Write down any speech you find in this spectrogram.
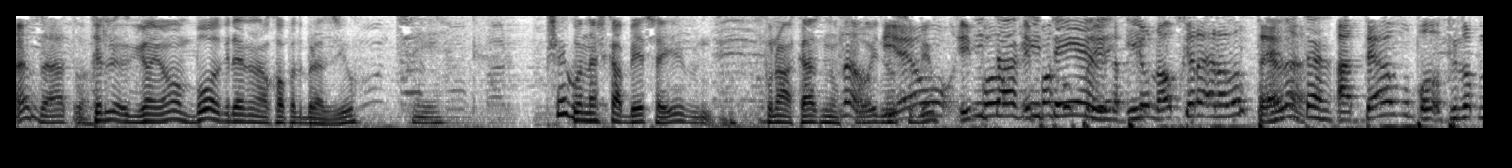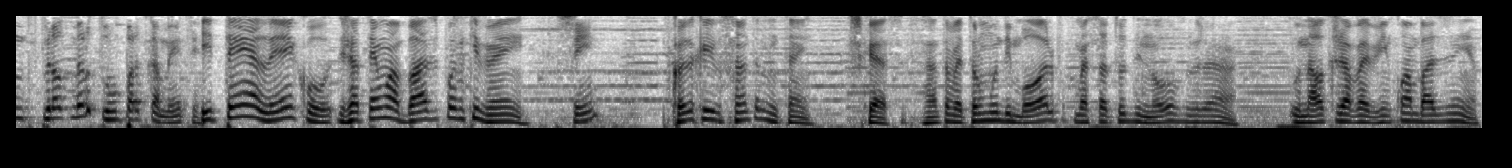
Exato. Porque ele ganhou uma boa grana na Copa do Brasil. Sim. Chegou nas cabeças aí, por um acaso não, Não, foi, não e, é subiu. um, e, E tá- e e tem surpresa, ele- porque e- o Náutico era, era lanterna, É lanterna. até o, o final, final do primeiro turno, praticamente. E tem elenco, já tem uma base pro ano que vem. Sim. Coisa que o Santa não tem. Esquece. O Santa vai todo mundo embora pra começar tudo de novo. Já. O Náutico já vai vir com uma basezinha.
